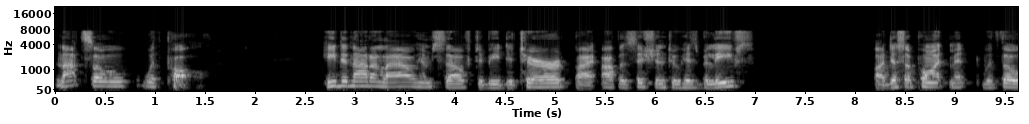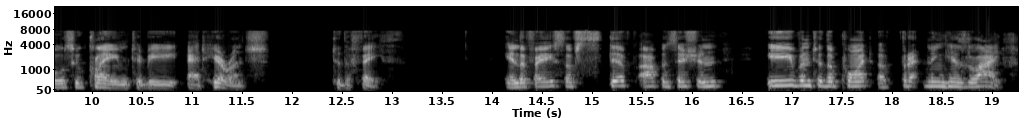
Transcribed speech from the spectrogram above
Not so with Paul. He did not allow himself to be deterred by opposition to his beliefs or disappointment with those who claim to be adherents to the faith. In the face of stiff opposition, even to the point of threatening his life,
